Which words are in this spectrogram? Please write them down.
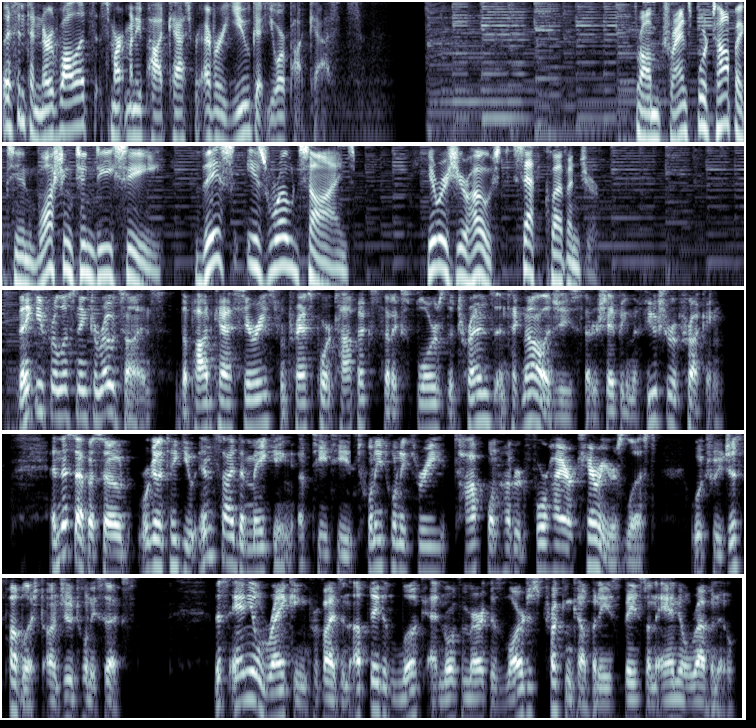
Listen to NerdWallet's Smart Money Podcast wherever you get your podcasts. From Transport Topics in Washington, D.C., this is Road Signs. Here is your host, Seth Clevenger. Thank you for listening to Road Signs, the podcast series from Transport Topics that explores the trends and technologies that are shaping the future of trucking. In this episode, we're going to take you inside the making of TT's 2023 Top 100 For Hire Carriers list, which we just published on June 26th. This annual ranking provides an updated look at North America's largest trucking companies based on annual revenue.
